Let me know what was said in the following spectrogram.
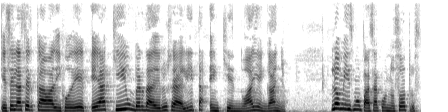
que se le acercaba, dijo de él, he aquí un verdadero israelita en quien no hay engaño. Lo mismo pasa con nosotros,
